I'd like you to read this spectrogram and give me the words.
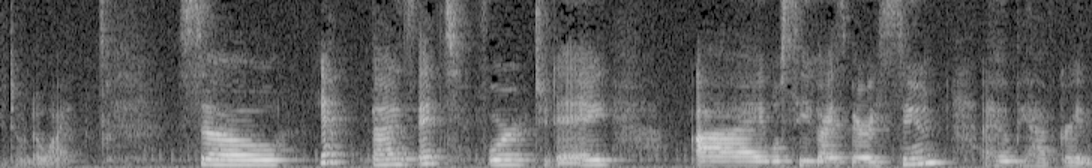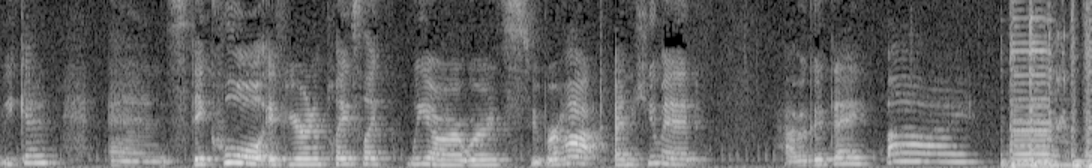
I don't know why. So yeah, that is it for today. I will see you guys very soon. I hope you have a great weekend and stay cool if you're in a place like we are where it's super hot and humid. Have a good day. Bye.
